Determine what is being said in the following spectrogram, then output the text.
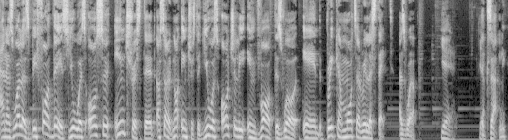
And as well as before this, you was also interested, oh, sorry, not interested, you was actually involved as well in the brick and mortar real estate as well. Yeah. Yep. Exactly.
